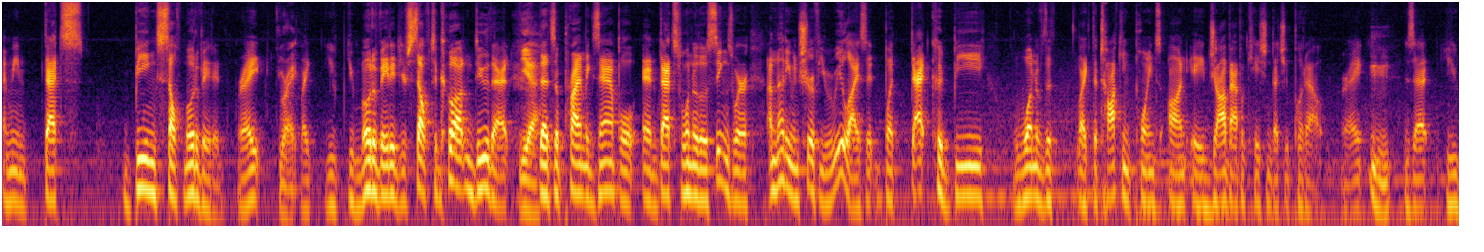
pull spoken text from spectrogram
I mean, that's being self motivated, right? Right. Like you, you motivated yourself to go out and do that. Yeah. That's a prime example. And that's one of those things where I'm not even sure if you realize it, but that could be one of the like the talking points on a job application that you put out, right? Mm-hmm. Is that you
